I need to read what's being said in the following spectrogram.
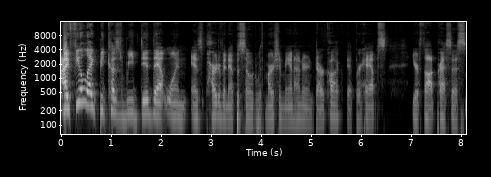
I feel like because we did that one as part of an episode with Martian Manhunter and Darkhawk, that perhaps your thought process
